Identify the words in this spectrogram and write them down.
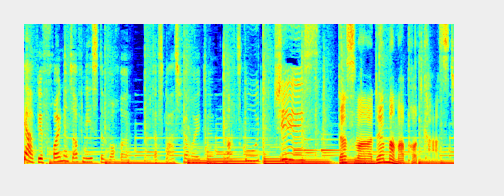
Ja, wir freuen uns auf nächste Woche. Das war's für heute. Macht's gut. Tschüss. Das war der Mama Podcast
